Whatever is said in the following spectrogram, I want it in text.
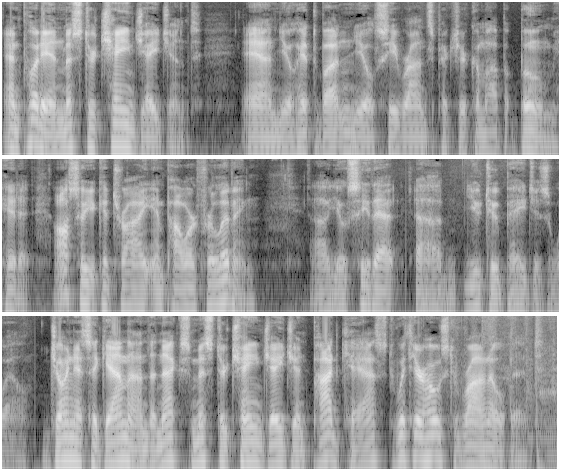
and put in Mr. Change Agent. And you'll hit the button, you'll see Ron's picture come up. Boom, hit it. Also, you can try Empower for Living. Uh, you'll see that uh, YouTube page as well. Join us again on the next Mr. Change Agent podcast with your host, Ron Ovid.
